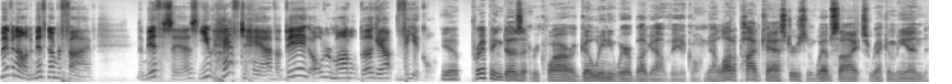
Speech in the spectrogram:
Moving on to myth number five. The myth says you have to have a big older model bug out vehicle. Yeah, prepping doesn't require a go anywhere bug out vehicle. Now, a lot of podcasters and websites recommend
